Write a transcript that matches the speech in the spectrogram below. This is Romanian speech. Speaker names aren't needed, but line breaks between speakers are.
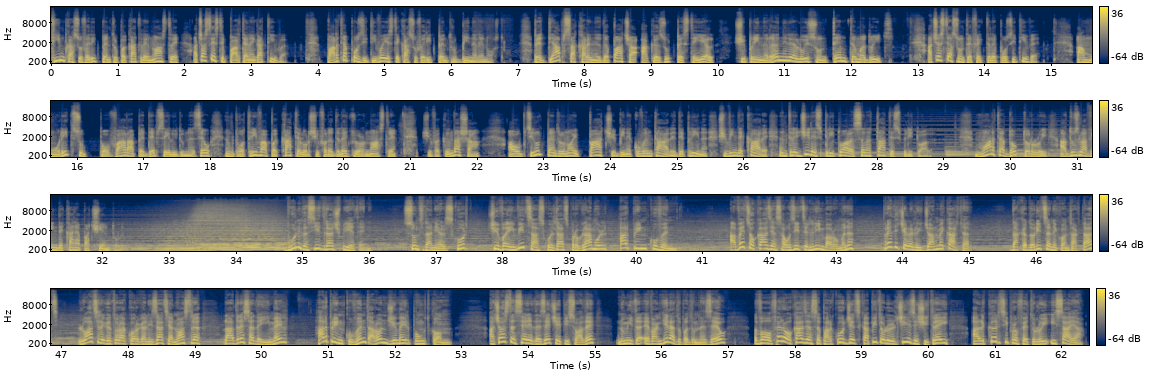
știm că a suferit pentru păcatele noastre, aceasta este partea negativă. Partea pozitivă este că a suferit pentru binele nostru. Pedeapsa care ne dă pacea a căzut peste el și prin rănile lui suntem tămăduiți. Acestea sunt efectele pozitive. A murit sub povara pedepsei lui Dumnezeu împotriva păcatelor și fără de legilor noastre și făcând așa, a obținut pentru noi pace, binecuvântare, deplină și vindecare, întregire spirituală, sănătate spirituală. Moartea doctorului a dus la vindecarea pacientului.
Bun găsit, dragi prieteni! Sunt Daniel Scurt și vă invit să ascultați programul Har prin Cuvânt. Aveți ocazia să auziți în limba română predicele lui John MacArthur. Dacă doriți să ne contactați, luați legătura cu organizația noastră la adresa de e-mail harprincuvânt.gmail.com Această serie de 10 episoade, numită Evanghelia după Dumnezeu, vă oferă ocazia să parcurgeți capitolul 53 al cărții profetului Isaia.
